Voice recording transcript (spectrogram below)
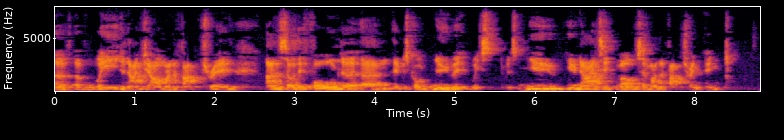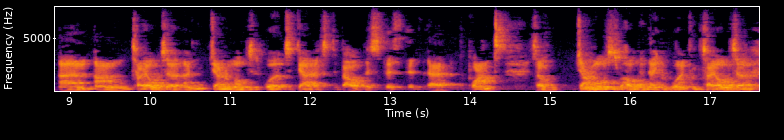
of, of lean and agile manufacturing. And so they formed a, um, it was called NUMMI, which was New United Motor Manufacturing Inc. Um, and Toyota and General Motors worked together to develop this, this uh, plant. So General Motors were hoping they could learn from Toyota,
